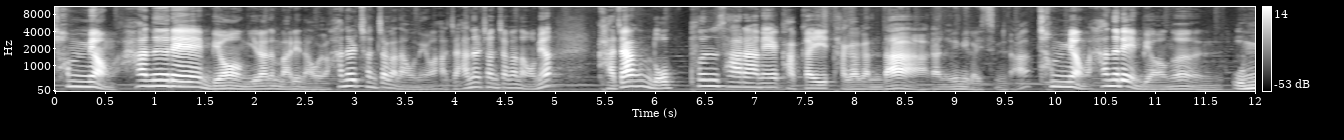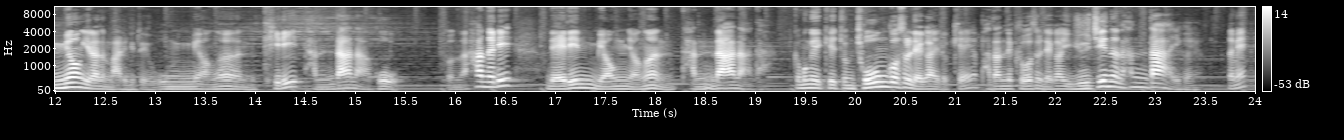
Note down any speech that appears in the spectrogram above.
천명, 하늘의 명이라는 말이 나와요. 하늘 천자가 나오네요. 하늘 천자가 나오면 가장 높은 사람에 가까이 다가간다라는 의미가 있습니다. 천명, 하늘의 명은 운명이라는 말이기도 해요. 운명은 길이 단단하고 또는 하늘이 내린 명령은 단단하다. 그러니까 뭔가 이렇게 좀 좋은 것을 내가 이렇게 받았는데 그것을 내가 유지는 한다 이거예요. 그다음에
